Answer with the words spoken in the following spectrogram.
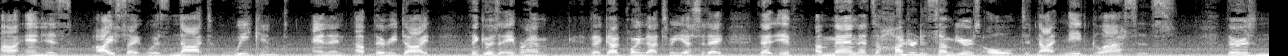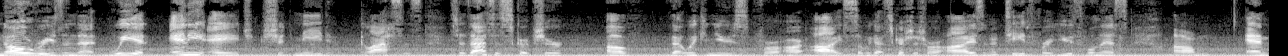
uh, and his eyesight was not weakened. And then up there he died. I think it was Abraham that God pointed out to me yesterday that if a man that's a hundred and some years old did not need glasses, there is no reason that we at any age should need glasses. So that's a scripture of that we can use for our eyes. So we got scriptures for our eyes and our teeth for youthfulness um, and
